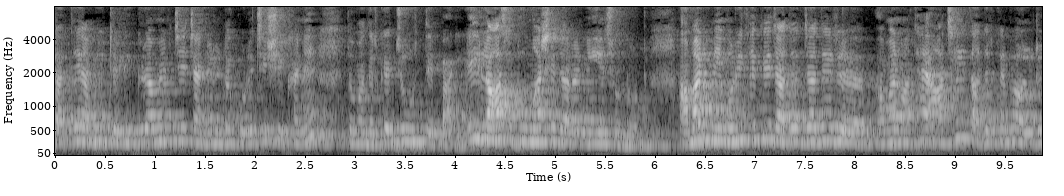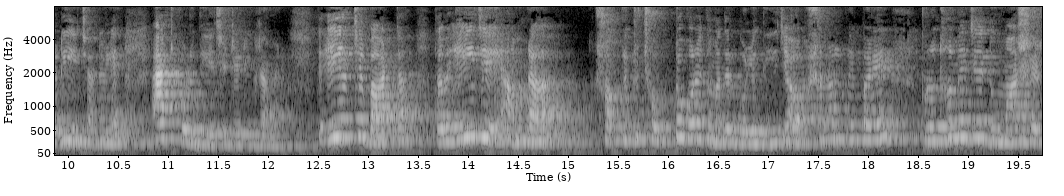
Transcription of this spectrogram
যাতে আমি টেলিগ্রামের যে চ্যানেলটা করেছি সেখানে তোমাদেরকে জুড়তে পারি। এই লাস্ট দু মাসে যারা নিয়েছো নোট আমার মেমোরি থেকে যাদের যাদের আমার মাথায় আছে তাদেরকে আমি অলরেডি এই চ্যানেলে অ্যাড করে দিয়েছি টেলিগ্রামে তো এই হচ্ছে বার্তা। তবে এই যে আমরা সব একটু ছোট্ট করে তোমাদের বলে দিই যে অপশনাল পেপারে প্রথমে যে দু মাসের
